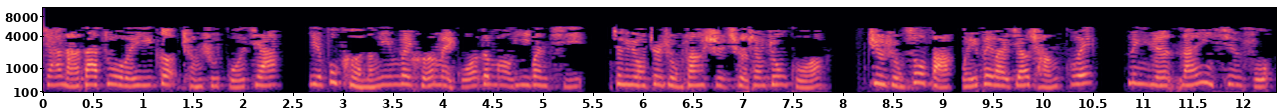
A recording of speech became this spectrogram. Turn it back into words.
加拿大作为一个成熟国家，也不可能因为和美国的贸易问题，就用这种方式扯上中国。这种做法违背外交常规，令人难以信服。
